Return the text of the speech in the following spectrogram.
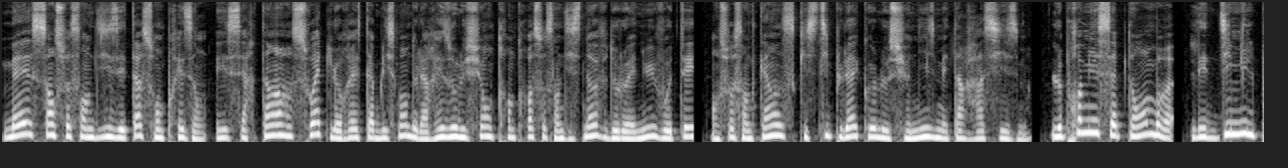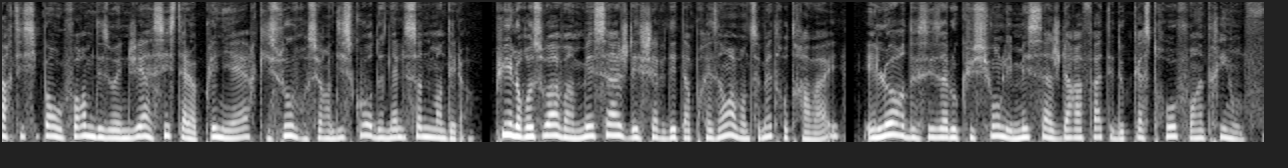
mais 170 États sont présents et certains souhaitent le rétablissement de la résolution 3379 de l'ONU votée en 75 qui stipulait que le sionisme est un racisme. Le 1er septembre, les 10 000 participants au Forum des ONG assistent à la plénière qui s'ouvre sur un discours de Nelson Mandela. Puis ils reçoivent un message des chefs d'État présents avant de se mettre au travail, et lors de ces allocutions, les messages d'Arafat et de Castro font un triomphe.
